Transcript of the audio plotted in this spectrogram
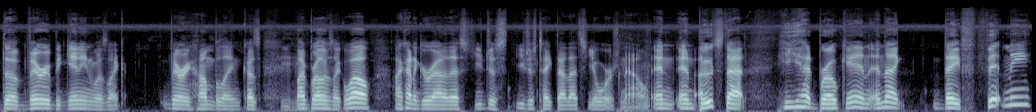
the very beginning was like very humbling because Mhm. my brother's like, "Well, I kind of grew out of this. You just you just take that. That's yours now." And and boots that he had broke in and like they fit me,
